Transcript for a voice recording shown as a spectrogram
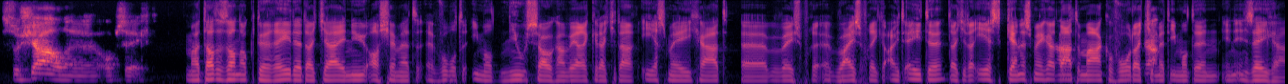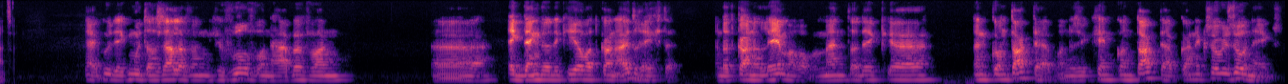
sociaal eh, opzicht. Maar dat is dan ook de reden dat jij nu, als je met eh, bijvoorbeeld iemand nieuws zou gaan werken, dat je daar eerst mee gaat, eh bij wijze eh, spreken, uit eten. Dat je daar eerst kennis mee gaat Ja. laten maken voordat je met iemand in, in, in zee gaat. Ja, goed, ik moet daar zelf een gevoel van hebben van, ik denk dat ik hier wat kan uitrichten. En dat kan alleen maar op het moment dat ik een contact heb. Want als ik geen contact heb, kan ik sowieso niks.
